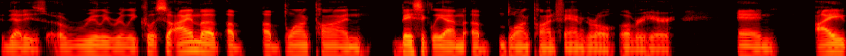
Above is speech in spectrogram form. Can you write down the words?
That is a really really cool. So I'm a a, a Blancpain. Basically, I'm a Blancpain fangirl over here, and I,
